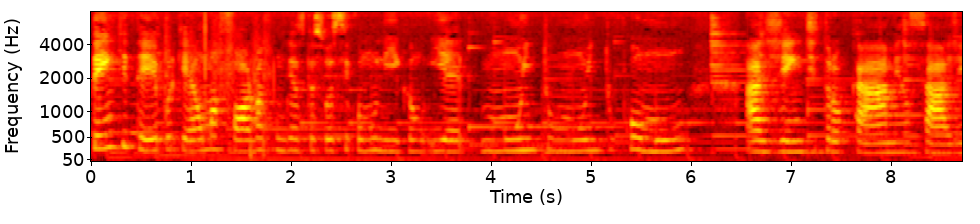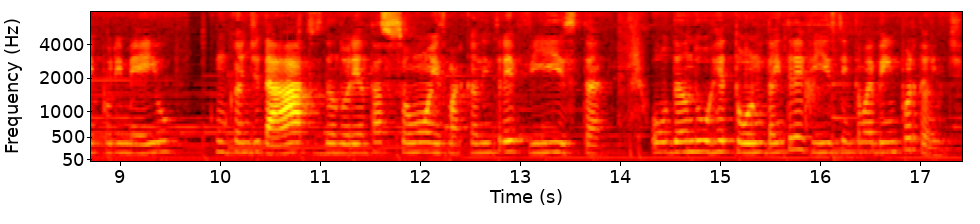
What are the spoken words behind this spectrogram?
tem que ter porque é uma forma com que as pessoas se comunicam e é muito, muito comum a gente trocar mensagem por e-mail com candidatos, dando orientações, marcando entrevista ou dando o retorno da entrevista, então é bem importante.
